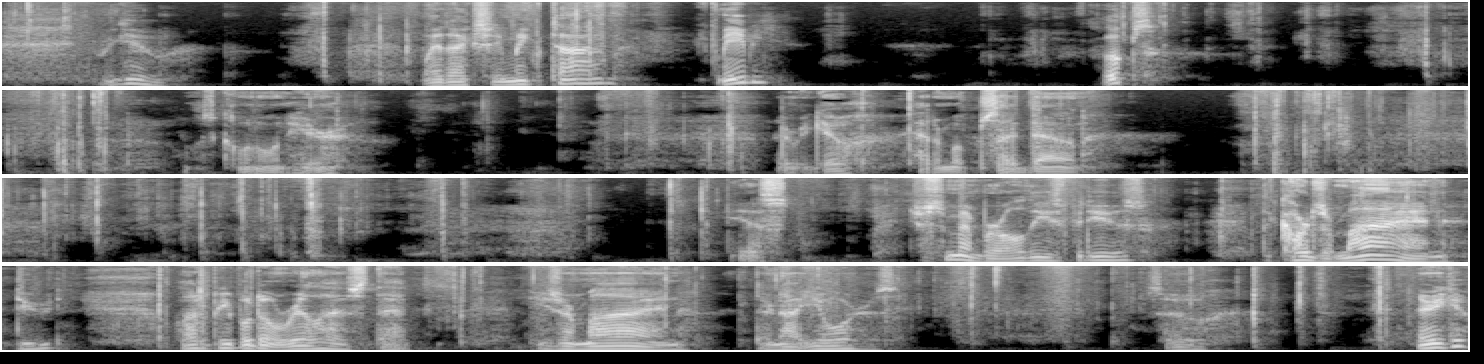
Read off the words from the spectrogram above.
here we go. Might actually make time, maybe. Oops. What's going on here? There we go. Had them upside down. Yes. Just remember all these videos. The cards are mine, dude. A lot of people don't realize that these are mine. They're not yours. So, there you go.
